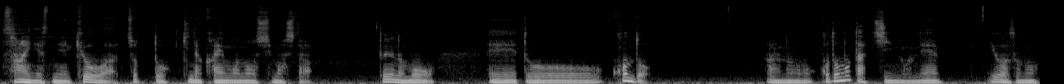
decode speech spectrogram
さらにですね、今日はちょっと大きな買い物をしました。というのも、えっ、と、今度、あの、子供たちのね、要はその、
